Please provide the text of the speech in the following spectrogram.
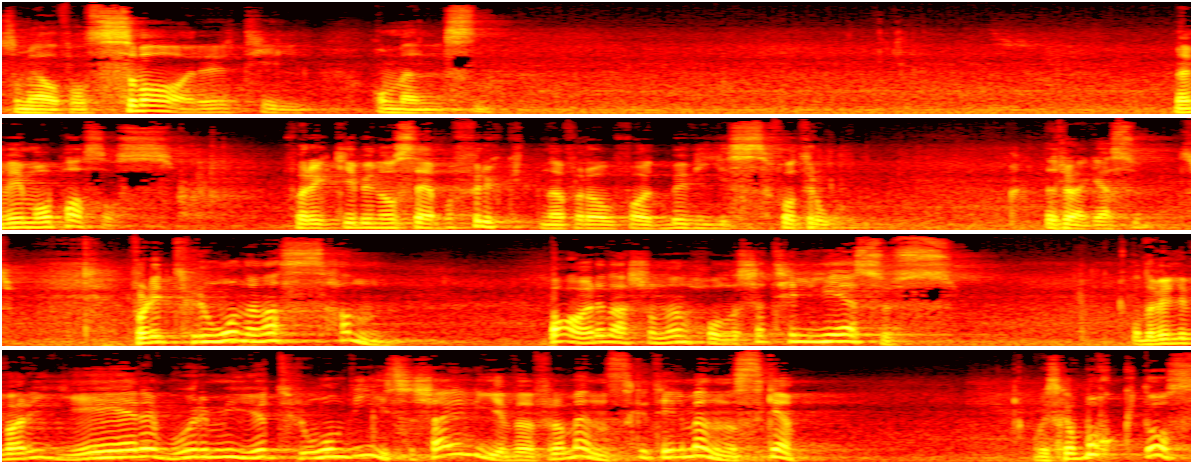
som iallfall svarer til omvendelsen. Men vi må passe oss for ikke begynne å se på fruktene for å få et bevis for tro. Det tror jeg ikke er sunt. Fordi troen den er sann bare dersom den holder seg til Jesus og det vil variere hvor mye troen viser seg i livet fra menneske til menneske. Og vi skal vokte oss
